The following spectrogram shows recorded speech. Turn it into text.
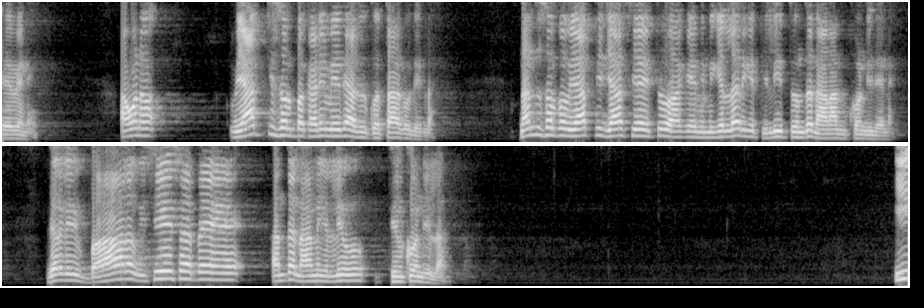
ಸೇವೆನೆ. ಅವನ ವ್ಯಾಪ್ತಿ ಸ್ವಲ್ಪ ಕಡಿಮೆ ಇದೆ, ಅದು ಗೊತ್ತಾಗೋದಿಲ್ಲ. ನಂದು ಸ್ವಲ್ಪ ವ್ಯಾಪ್ತಿ ಜಾಸ್ತಿ ಆಯ್ತು, ಹಾಗೆ ನಿಮಗೆಲ್ಲರಿಗೆ ತಿಳಿಯಿತು ಅಂತ ನಾನು ಅಂದ್ಕೊಂಡಿದ್ದೇನೆ ಇದರಲ್ಲಿ ಬಹಳ ವಿಶೇಷತೆ ಅಂತ ನಾನು ಎಲ್ಲಿಯೂ ತಿಳ್ಕೊಂಡಿಲ್ಲ. ಈ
